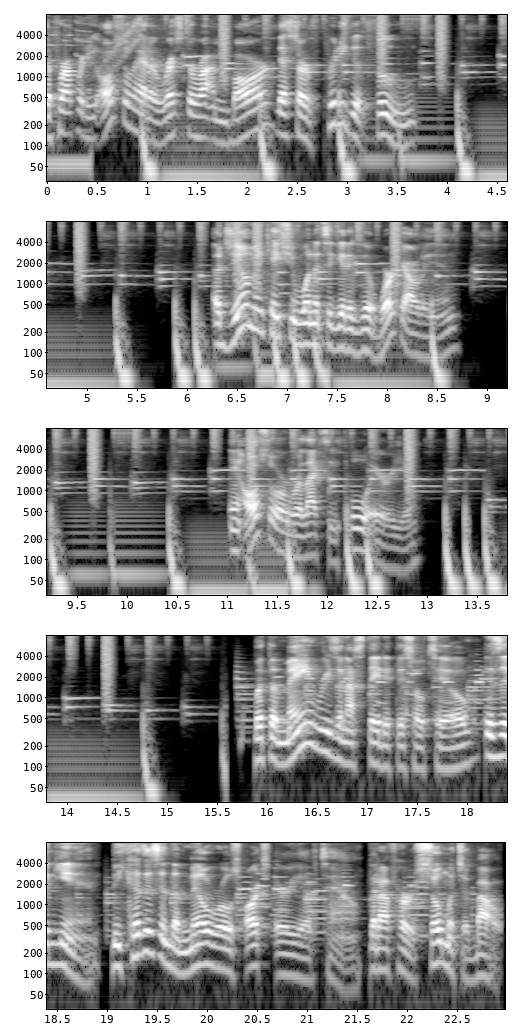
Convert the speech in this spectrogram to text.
The property also had a restaurant and bar that served pretty good food a gym in case you wanted to get a good workout in, and also a relaxing pool area. But the main reason I stayed at this hotel is again, because it's in the Melrose Arch area of town that I've heard so much about.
